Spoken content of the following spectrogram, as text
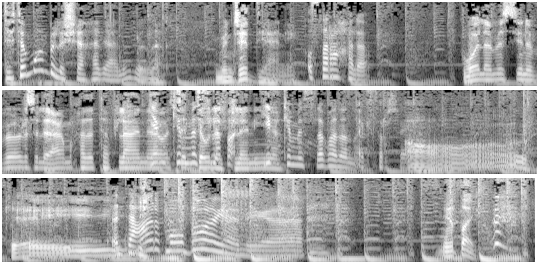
تهتمون بالأشياء هذه عنود ولا لا؟ من جد يعني. الصراحة لا. ولا Miss Universe العام أخذتها فلانة يمكن لب- الفلانية يمكن Miss لبنان أكثر شيء. okay. أنت عارف موضوع يعني. آه، إيه طيب.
